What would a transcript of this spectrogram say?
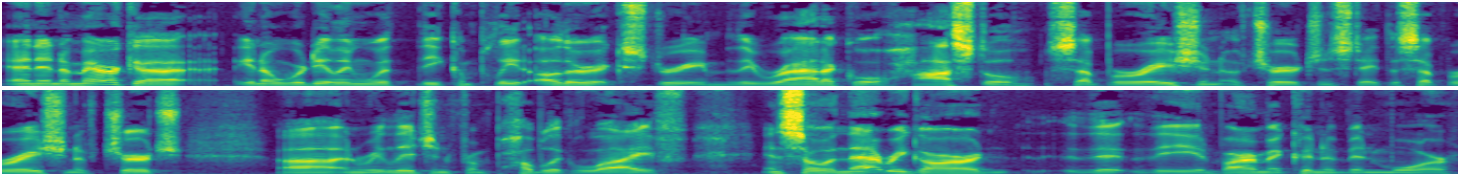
And in America, you know, we're dealing with the complete other extreme, the radical, hostile separation of church and state, the separation of church uh, and religion from public life. And so, in that regard, the the environment couldn't have been more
